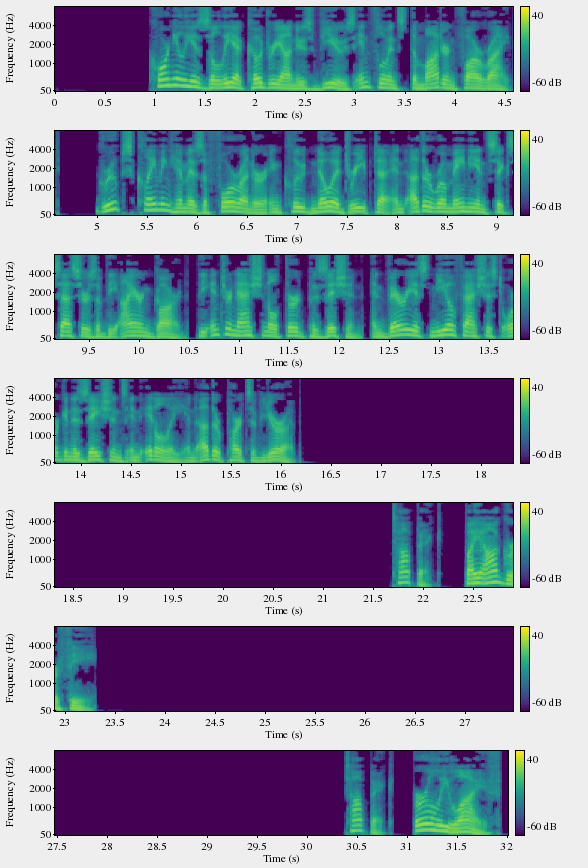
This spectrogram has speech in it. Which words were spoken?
Corneliu Zelea Codreanu's views influenced the modern far right. Groups claiming him as a forerunner include Noua Dreapta and other Romanian successors of the Iron Guard, the International Third Position, and various neo-fascist organizations in Italy and other parts of Europe. Biography Early life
